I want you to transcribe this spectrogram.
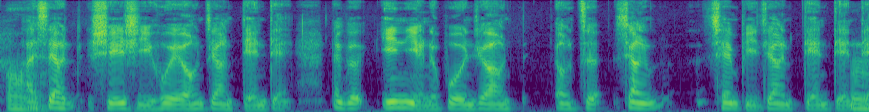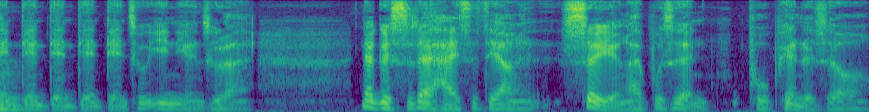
哦、还是要学习会用这样点点那个阴影的部分，就要用这像铅笔这样点点点点点点点出阴影出来。那个时代还是这样，摄影还不是很普遍的时候，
